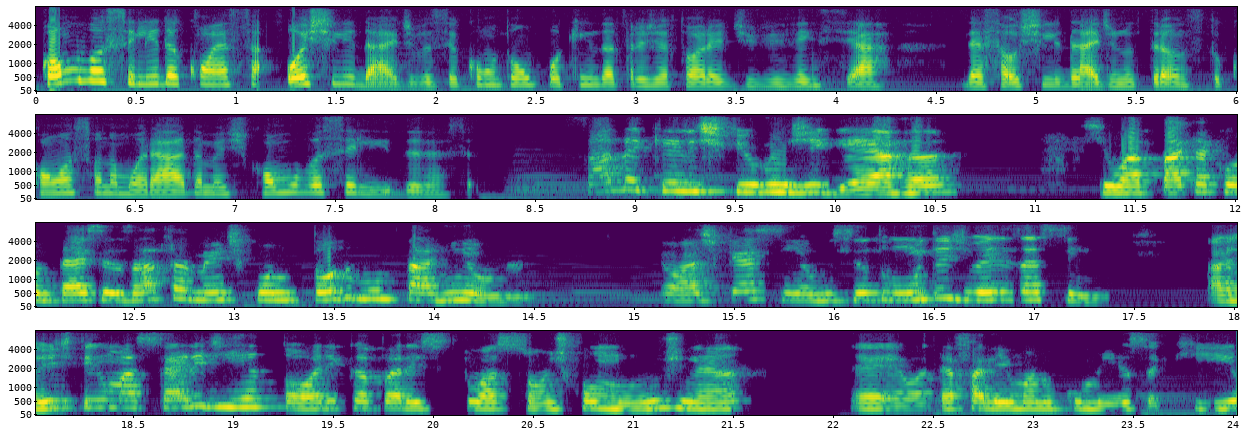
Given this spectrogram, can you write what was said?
Como você lida com essa hostilidade? Você contou um pouquinho da trajetória de vivenciar dessa hostilidade no trânsito com a sua namorada, mas como você lida nessa? Sabe aqueles filmes de guerra que o ataque acontece exatamente quando todo mundo tá rindo? Eu acho que é assim, eu me sinto muitas vezes assim. A gente tem uma série de retórica para situações comuns, né? É, eu até falei uma no começo aqui.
